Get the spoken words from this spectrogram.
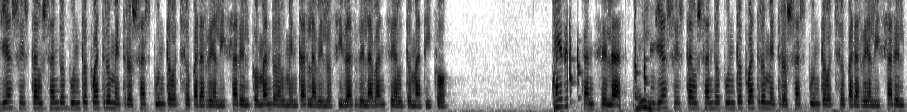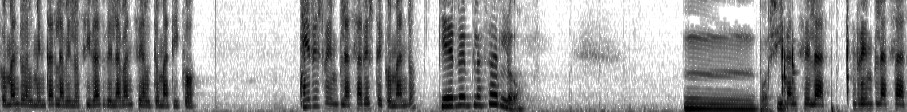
Ya se está usando punto 4 metros as punto 8 para realizar el comando aumentar la velocidad del avance automático. Quiero cancelar. Ahí. Ya se está usando punto 4 metros as punto 8 para realizar el comando aumentar la velocidad del avance automático. ¿Quieres reemplazar este comando? ¿Quieres reemplazarlo? Mm, pues sí. Cancelar. Reemplazar.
